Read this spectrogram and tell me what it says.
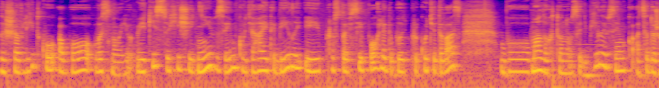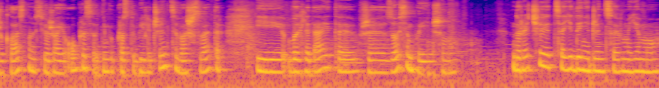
лише влітку або весною. В якісь сухіші дні взимку вдягайте білий, і просто всі погляди будуть прикуті до вас, бо мало хто носить білий взимку, а це дуже класно, освіжає образи. От ніби просто білі джинси, ваш светр, і виглядаєте вже зовсім по-іншому. До речі, це єдині джинси в моєму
